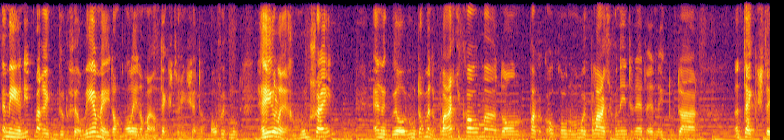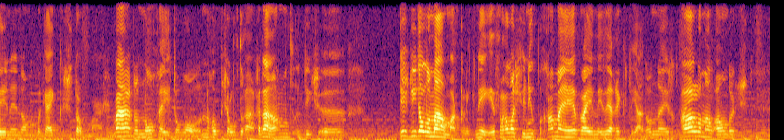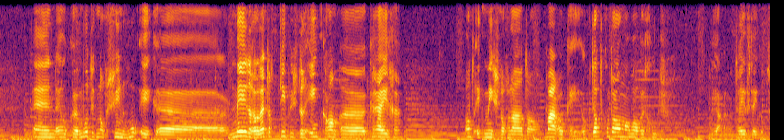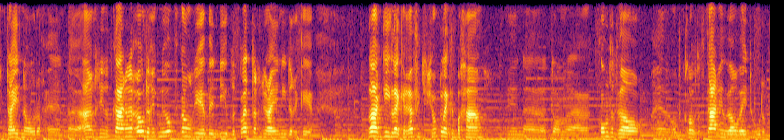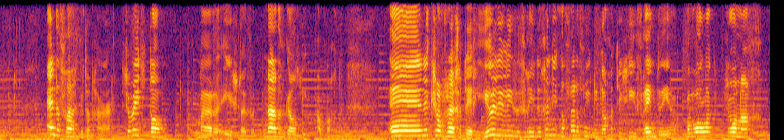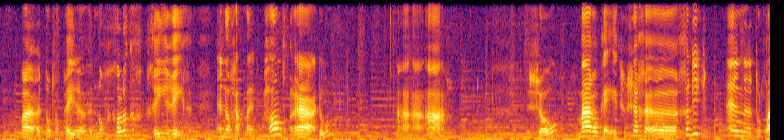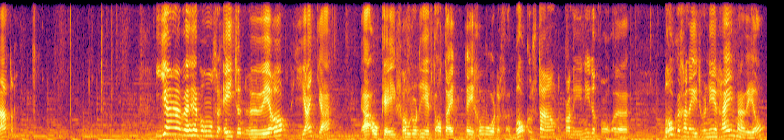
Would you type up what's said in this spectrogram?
En meer niet, maar ik doe er veel meer mee dan alleen nog maar een tekst erin zetten. Of ik moet heel erg moe zijn en ik wil, moet toch met een plaatje komen, dan pak ik ook gewoon een mooi plaatje van internet en ik doe daar een tekst in en dan bekijk ik het toch maar. Maar dan nog je toch wel een hoop zelf eraan gedaan, want het is, eh, niet allemaal makkelijk. Nee, vooral als je een nieuw programma hebt waar je mee werkt, ja, dan is het allemaal anders. En ook moet ik nog zien hoe ik eh, meerdere lettertypes erin kan eh, krijgen. Want ik mis nog een aantal. Maar oké, ook dat komt allemaal wel weer goed. Ja, het heeft zijn tijd nodig. En eh, aangezien dat Karen en Roderick nu ook vakantie hebben en die op de kletter zijn iedere keer. Laat ik die lekker eventjes ook lekker begaan. En eh, dan eh, komt het wel. Want ik geloof dat Karin wel weet hoe dat moet. En dan vraag ik het aan haar. Ze weet het al. Maar eerst even na de vakantie afwachten. En ik zou zeggen tegen jullie, lieve vrienden, geniet nog verder van jullie dag. Het is hier vreemd weer, bewolkt, zonnig, maar tot op heden nog gelukkig geen regen. En dan gaat mijn hand raar doen. Ah, ah, ah. Zo. Maar oké, ik zou zeggen, eh, geniet en eh, tot later. Ja, we hebben onze eten weer op. Ja, ja. Ja, oké. Frodo die heeft altijd tegenwoordig brokken staan. Dan kan hij in ieder geval eh, brokken gaan eten wanneer hij maar wil.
